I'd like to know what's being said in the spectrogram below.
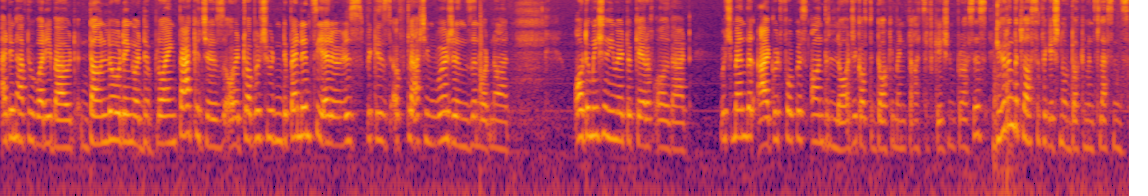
I didn't have to worry about downloading or deploying packages or troubleshooting dependency errors because of clashing versions and whatnot. Automation Anywhere took care of all that, which meant that I could focus on the logic of the document classification process. During the classification of documents lessons,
